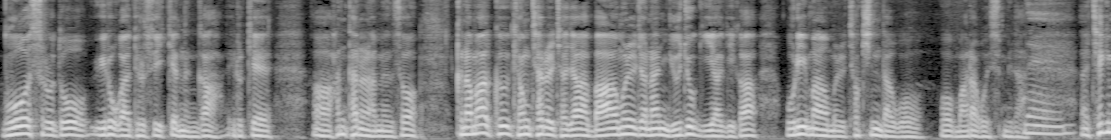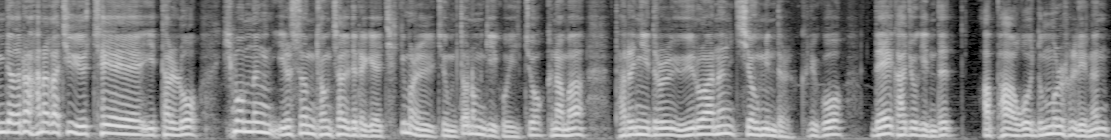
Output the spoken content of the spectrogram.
무엇으로도 위로가 될 수 있겠는가 이렇게 어, 한탄을 하면서 그나마 그 경찰을 찾아 마음을 전한 유족 이야기가 우리 마음을 적신다고 어, 말하고 있습니다. 네. 아, 책임자들은 하나같이 유체 이탈로 힘없는 일선 경찰들에게 책임을 지금 떠넘기고 있죠. 그나마 다른 이들을 위로하는 지역민들 그리고 내 가족인 듯 아파하고 눈물 흘리는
